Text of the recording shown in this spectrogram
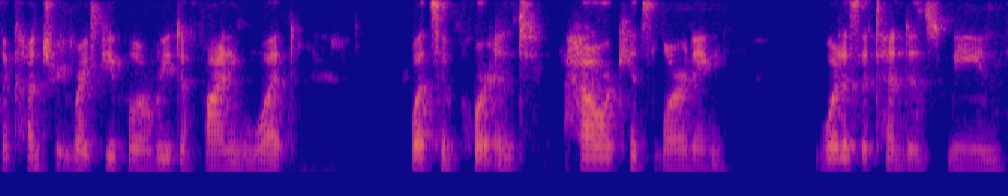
the country, right? People are redefining what what's important, how are kids learning, what does attendance mean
